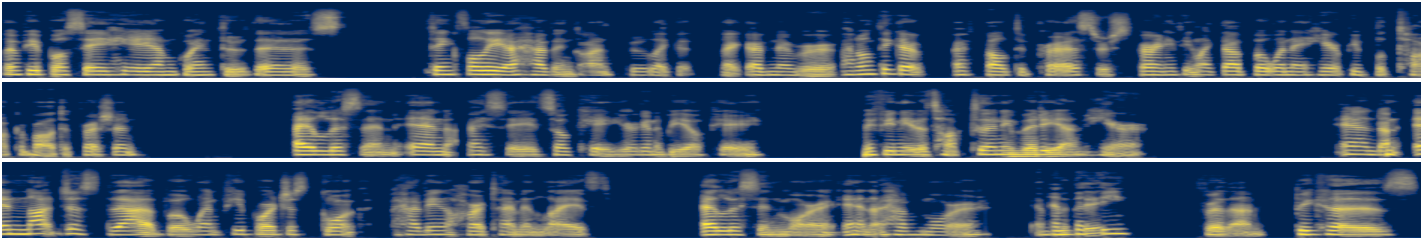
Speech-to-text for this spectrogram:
When people say, "Hey, I'm going through this," thankfully I haven't gone through like a like I've never. I don't think I've I felt depressed or or anything like that. But when I hear people talk about depression, I listen and I say, "It's okay. You're gonna be okay. If you need to talk to anybody, I'm here." And um, and not just that, but when people are just going having a hard time in life, I listen more and I have more empathy, empathy. for them because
